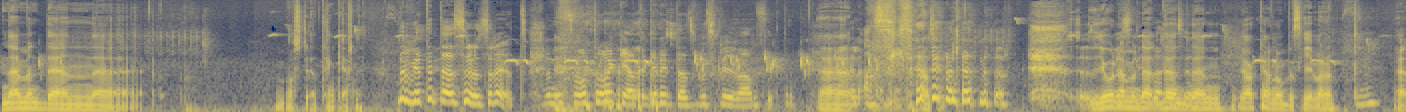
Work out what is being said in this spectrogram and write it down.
Nej, men den... Eh, måste jag tänka efter. Du vet inte ens hur den ser ut. Den är så tråkig att jag kan inte ens beskriva ansiktet. Eh, Eller ansiktet. Alltså- jo, nej, men den, den, den, jag kan nog beskriva den. Mm. Eh,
